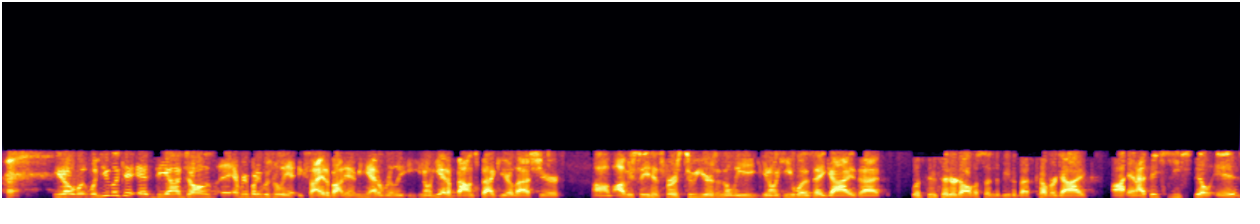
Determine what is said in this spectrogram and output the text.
you know, when- when you look at, at Deion Jones, everybody was really excited about him. He had a really, you know, he had a bounce back year last year. Um, obviously, his first two years in the league, you know, he was a guy that was considered all of a sudden to be the best cover guy, uh, and I think he still is.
